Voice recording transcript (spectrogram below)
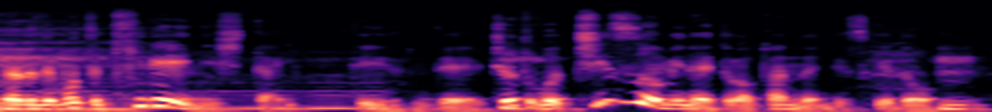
なのでもっと綺麗にしたいっていうんでちょっとこう地図を見ないと分かんないんですけど、うん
